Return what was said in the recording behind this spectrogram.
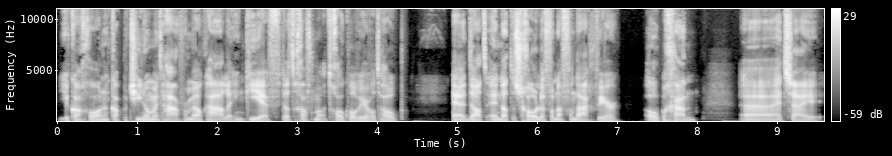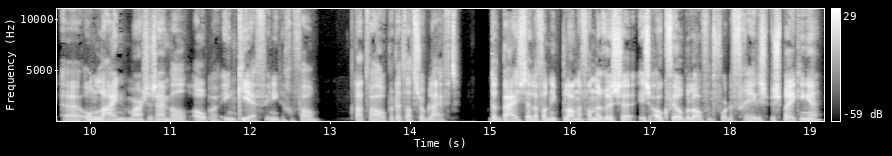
Je kan gewoon een cappuccino met havermelk halen in Kiev. Dat gaf me toch ook wel weer wat hoop. Uh, dat en dat de scholen vanaf vandaag weer open gaan. Uh, het zij uh, online, maar ze zijn wel open in Kiev in ieder geval. Laten we hopen dat dat zo blijft. Dat bijstellen van die plannen van de Russen is ook veelbelovend voor de vredesbesprekingen.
